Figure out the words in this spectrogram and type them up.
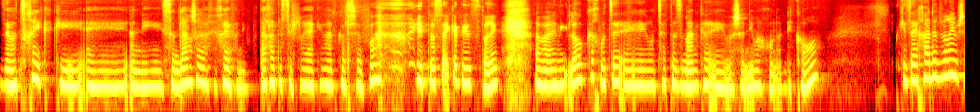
זה מצחיק, כי אה, אני סנדלר של יחף, אני פותחת את הספרייה כמעט כל שבוע, מתעסקת עם ספרים, אבל אני לא כל כך מוצאת מוצא את הזמן בשנים האחרונות לקרוא, כי זה אחד הדברים ש,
